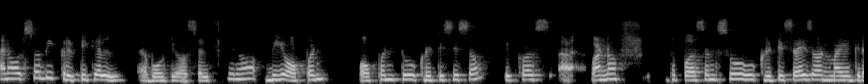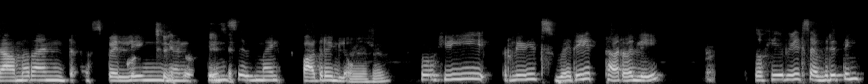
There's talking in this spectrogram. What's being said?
and also be critical about yourself. You know be open open to criticism because uh, one of the persons who criticize on my grammar and spelling and things is my father-in-law mm-hmm. So he reads very thoroughly. So he reads everything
